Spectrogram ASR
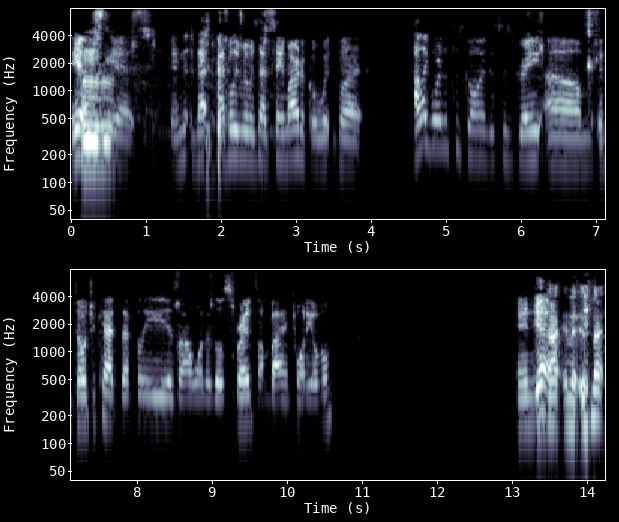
Yeah, Mhm. yeah, and that I believe it was that same article. But I like where this is going. This is great. Um, if Doja Cat definitely is on one of those spreads, I'm buying 20 of them. And It's yeah, not, and it's not.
